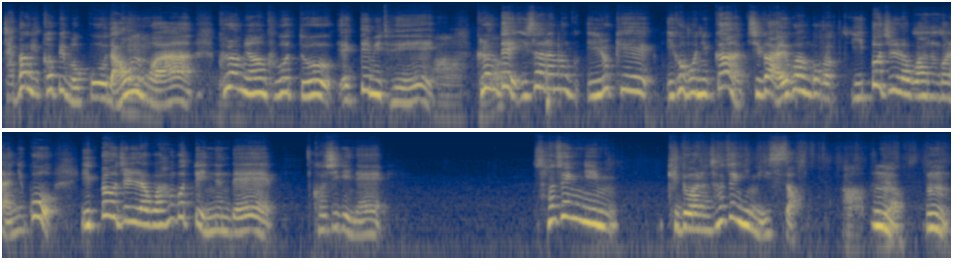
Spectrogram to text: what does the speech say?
자판기 커피 먹고 나오는 네. 거야. 그러면 그것도 액땜이 돼. 아, 그런데 이 사람은 이렇게 이거 보니까 지가 알고 한 거가 이뻐지려고 하는 건 아니고 이뻐지려고 한 것도 있는데 거시기네. 선생님 기도하는 선생님이 있어. 아 응, 그래요? 응.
